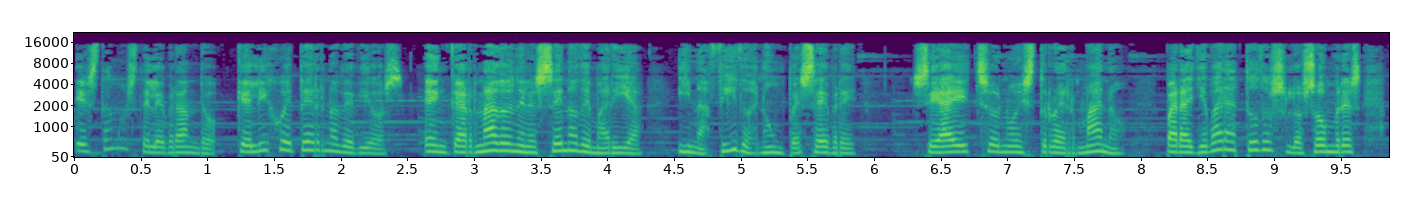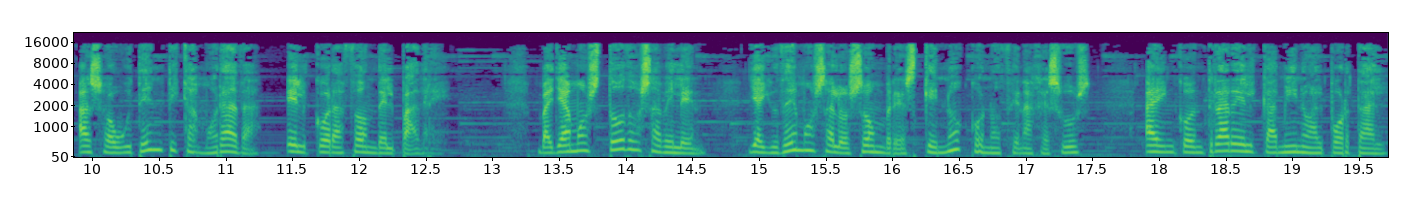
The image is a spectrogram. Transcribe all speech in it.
Estamos celebrando que el Hijo Eterno de Dios, encarnado en el seno de María y nacido en un pesebre, se ha hecho nuestro hermano para llevar a todos los hombres a su auténtica morada, el corazón del Padre. Vayamos todos a Belén y ayudemos a los hombres que no conocen a Jesús a encontrar el camino al portal.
